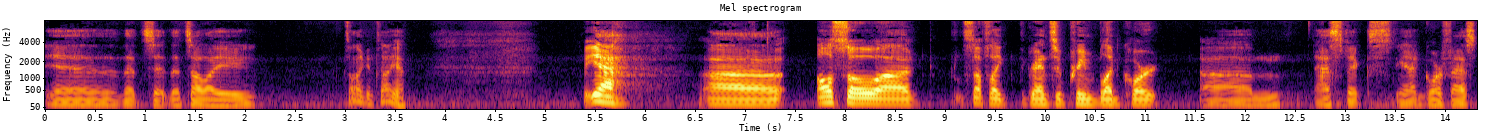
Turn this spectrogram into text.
yeah, that's it. That's all I. That's all I can tell you. But yeah, uh, also uh, stuff like the Grand Supreme Blood Court, um, Asphyx, yeah, Gorefest,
